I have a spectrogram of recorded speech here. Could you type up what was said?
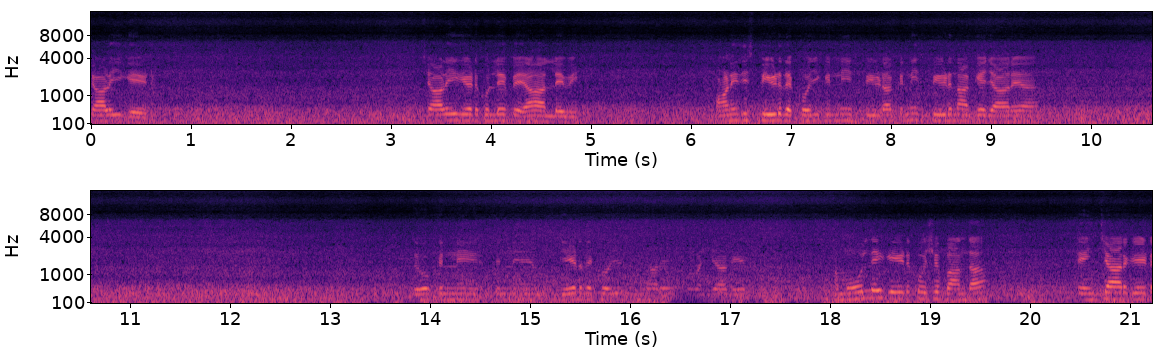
40 ਗੇਟ। 40 ਗੇਟ ਖੁੱਲੇ ਪਏ ਆ ਹਾਲੇ ਵੀ। ਪਾਣੀ ਦੀ ਸਪੀਡ ਦੇਖੋ ਜੀ ਕਿੰਨੀ ਸਪੀਡ ਆ, ਕਿੰਨੀ ਸਪੀਡ ਨਾਲ ਅੱਗੇ ਜਾ ਰਿਹਾ ਹੈ। ਦੇਖੋ ਕਿੰਨੇ ਕਿੰਨੇ ਗੇਟ ਦੇਖੋ ਜੀ, ਸਾਰੇ 52 ਗੇਟ ਅਮੋਲੇ ਗੇਟ ਕੁਛ ਬੰਦ ਆ, ਤਿੰਨ ਚਾਰ ਗੇਟ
